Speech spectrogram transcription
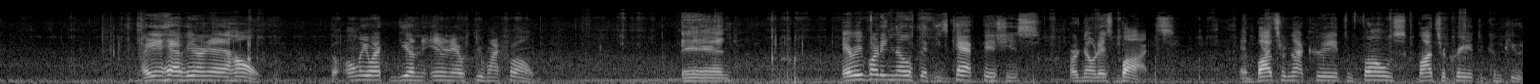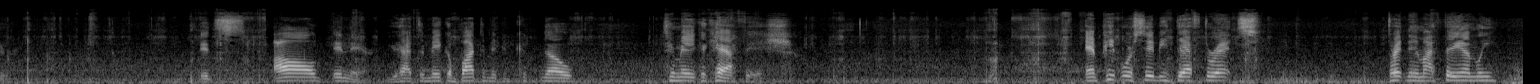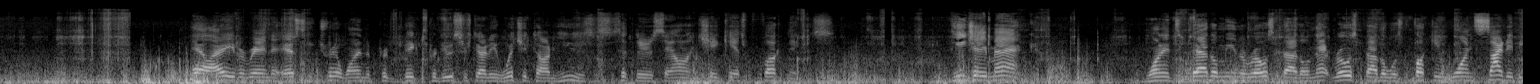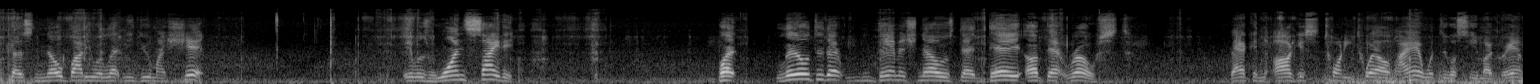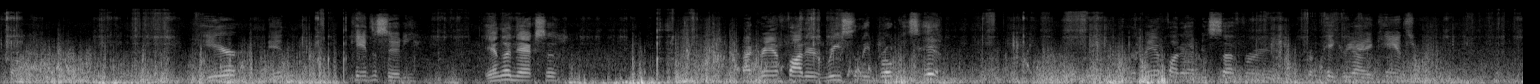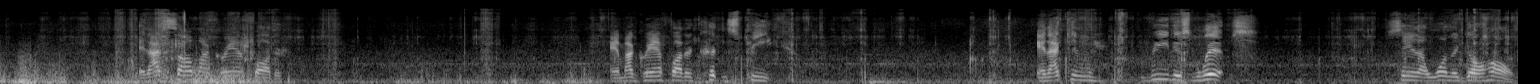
I didn't have internet at home. The only way I could get on the internet was through my phone. And everybody knows that these catfishes are known as bots. And bots are not created through phones, bots are created through computer. It's all in there. You have to make a bot to make a no to make a catfish. And people are sending me death threats, threatening my family. Hell, I even ran the SD Trill, one of the big producers down in Wichita, and he used to sit there and sound like shake hands with fuck niggas. DJ Mac wanted to battle me in a roast battle, and that roast battle was fucking one sided because nobody would let me do my shit. It was one sided. But little did that damage knows that day of that roast, back in August 2012, I went to go see my grandfather here in Kansas City, in Lenexa. My grandfather recently broke his hip. My grandfather had been suffering from pancreatic cancer. And I saw my grandfather and my grandfather couldn't speak. And I can read his lips saying I wanted to go home.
